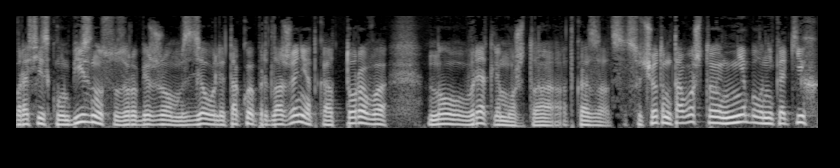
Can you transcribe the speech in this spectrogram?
российскому бизнесу за рубежом сделали такое предложение, от которого, ну, вряд ли может а, отказаться. С учетом того, что не было никаких,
